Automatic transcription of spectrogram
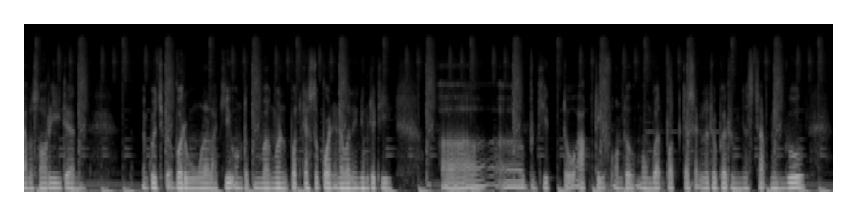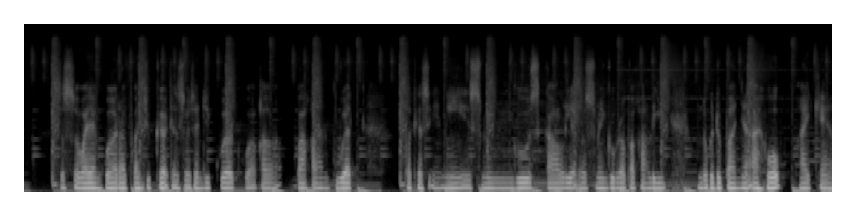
I'm sorry dan gue juga baru memulai lagi untuk membangun podcast support one ini menjadi uh, uh, begitu aktif untuk membuat podcast episode barunya setiap minggu. Sesuai yang gue harapkan juga dan sesuai janji gue gue bakal bakalan buat podcast ini seminggu sekali atau seminggu berapa kali untuk ke depannya. I hope I can.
